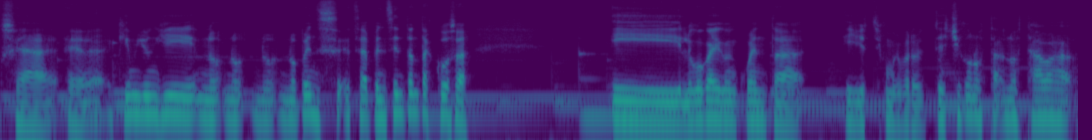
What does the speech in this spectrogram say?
O sea, eh, Kim Jong-gi no, no, no, no pensé, o sea, pensé en tantas cosas y luego caigo en cuenta y yo estoy como que, pero este chico no, está, no, estaba,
